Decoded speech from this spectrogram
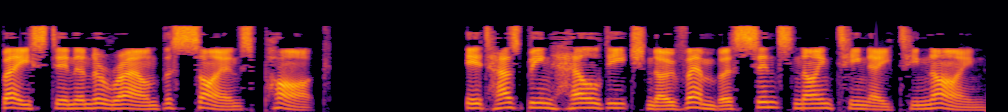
based in and around the Science Park. It has been held each November since 1989.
